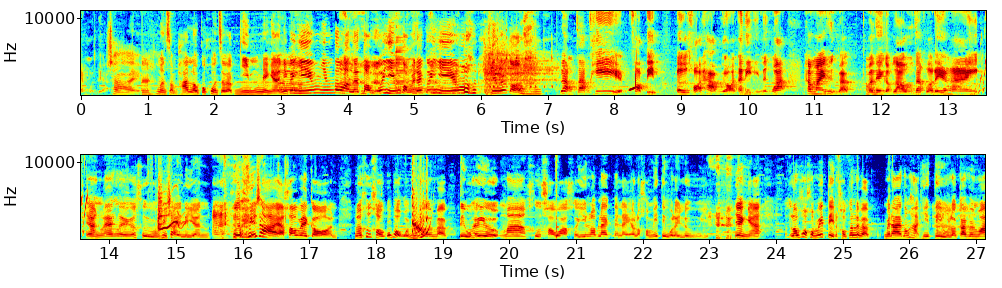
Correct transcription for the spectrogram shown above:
งหมดเลยอะ ใช่ เหมือนสัมภาษณ์เราก็ควรจะแบบยิ้มอย่างเงี้ย นี่ก็ยิ้มยิ้มตลอดเลยตอบก็ยิ้มตอบไม่ได้ก็ยิ้มยิ้มไว้ก่อน หลังจากที่สอบติดเออขอถามย้อนอดีตนิดหนึ่งว่าทำไมถึงแบบมาเรียนกับเรารู้จักเราได้ยังไง อย่างแรกเลยก็คือพี่ชายเรียน อะ คือพี่ชายอะเข้าไปก่อน แล้วคือเขาก็บอกว่าพี่เฟิร์นแบบติวให้เยอะมาก คือเขาอะเคยยื่นรอบแรกไปแล้ว แล้วเขาไม่ติวอะไรเลย อย่างเงี้ย แล้วพอเขาไม่ติดเขาก็เลยแบบไม่ได้ต้องหาที่ติว แล้วกลายเป็นว่า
